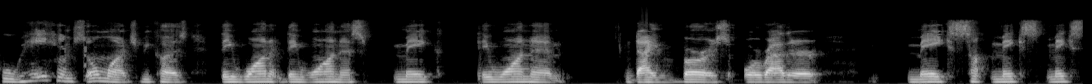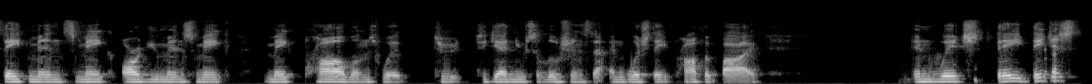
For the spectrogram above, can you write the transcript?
who hate him so much because they want they want to make they want to diverse or rather make some makes make statements make arguments make make problems with to to get new solutions that in which they profit by in which they they just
